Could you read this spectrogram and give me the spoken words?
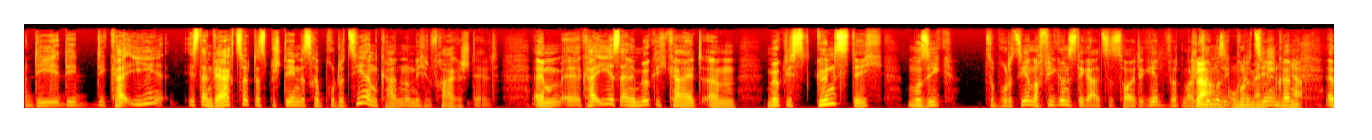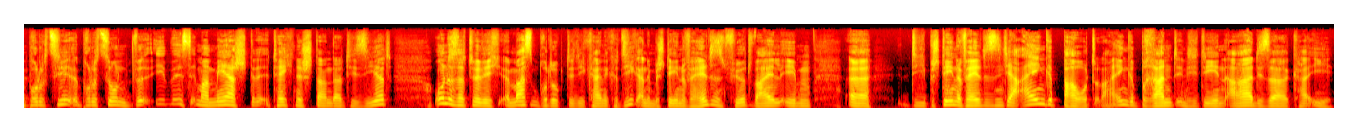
die, die, die KI ist ein Werkzeug, das Bestehendes reproduzieren kann und nicht in Frage stellt. Ähm, äh, KI ist eine Möglichkeit, ähm, möglichst günstig Musik zu produzieren, noch viel günstiger als es heute geht, wird man Klar, Filmmusik produzieren Menschen, können. Ja. Äh, Produzi Produktion ist immer mehr st technisch standardisiert und es ist natürlich äh, Massenprodukte, die keine Kritik an den bestehenden Verhältnissen führt, weil eben äh, die bestehenden Verhältnisse sind ja eingebaut oder eingebrannt in die DNA dieser KI.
